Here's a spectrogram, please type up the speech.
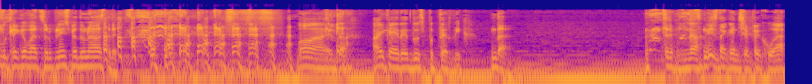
Nu cred că v-ați surprins și pe dumneavoastră. Mamă, da. Hai că ai redus puternic. Da. Trebuie Da. da. să nici dacă începe cu A.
